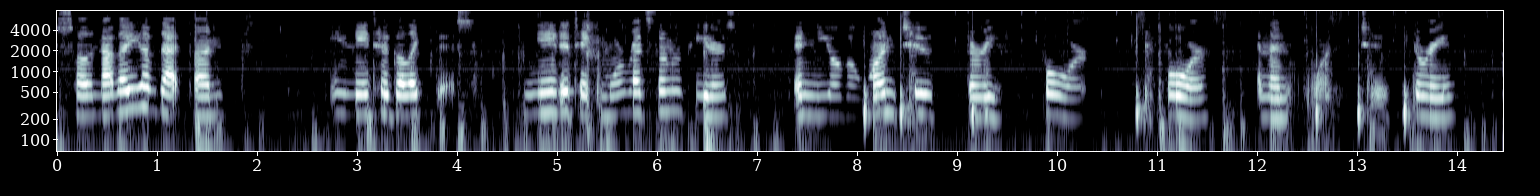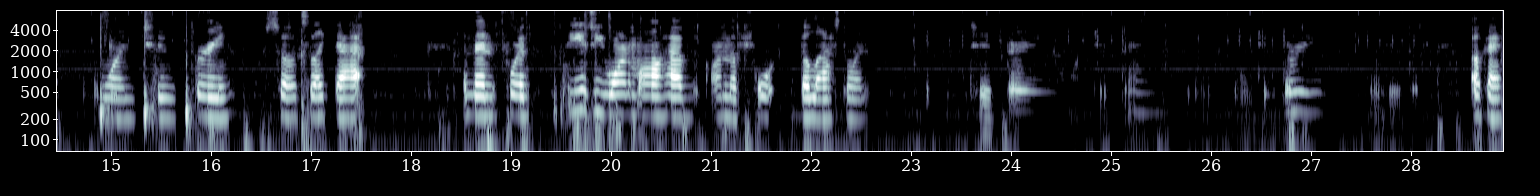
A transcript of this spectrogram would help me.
So now that you have that done, you need to go like this. You need to take more redstone repeaters and you'll go one, two, three, four, four, and then one, two, three, one, two, three. So it's like that. And then for these, you want them all have on the four, the last one. Two, three, one, two, three, one, two, three. Okay,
